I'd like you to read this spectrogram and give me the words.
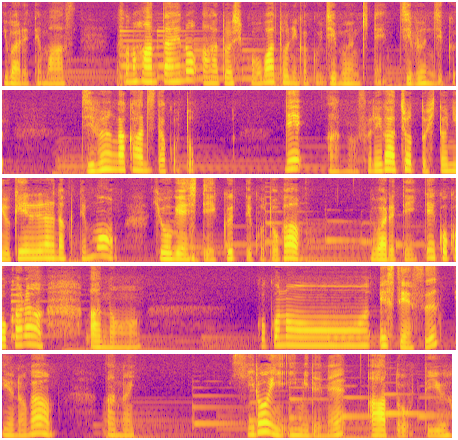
言われてます。その反対のアート思考はとにかく自分起点自分軸自分が感じたことであのそれがちょっと人に受け入れられなくても表現していくっていうことが言われていてここからあのここのエッセンスっていうのがあの広い意味でねアートっていう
